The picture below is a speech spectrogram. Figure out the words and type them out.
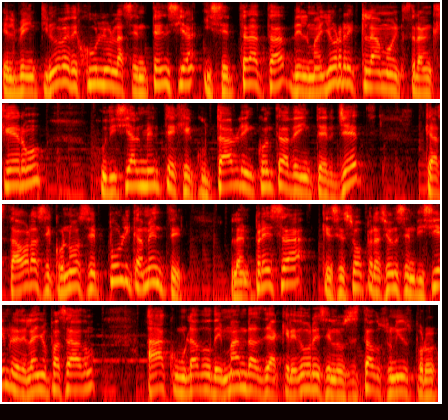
el 29 de julio la sentencia y se trata del mayor reclamo extranjero judicialmente ejecutable en contra de Interjet que hasta ahora se conoce públicamente. La empresa, que cesó operaciones en diciembre del año pasado, ha acumulado demandas de acreedores en los Estados Unidos por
